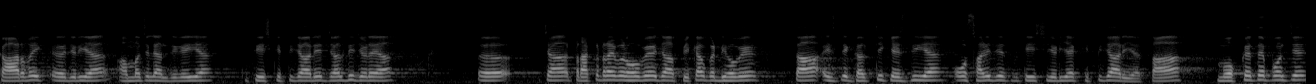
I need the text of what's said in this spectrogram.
ਕਾਰਵਾਈ ਜਿਹੜੀ ਆ ਅਮਲ ਚ ਲਿਆਂਦੀ ਗਈ ਆ, ਤਫਤੀਸ਼ ਕੀਤੀ ਜਾ ਰਹੀ ਹੈ। ਜਲਦੀ ਜਿਹੜੇ ਆ ਚਾਹ ਟਰੱਕ ਡਰਾਈਵਰ ਹੋਵੇ ਜਾਂ ਪਿਕਅਪ ਗੱਡੀ ਹੋਵੇ, ਤਾਂ ਇਸ ਦੀ ਗਲਤੀ ਕਿਸ ਦੀ ਹੈ? ਉਹ ਸਾਰੀ ਦੀ ਤਫਤੀਸ਼ ਜਿਹੜੀ ਹੈ ਕੀਤੀ ਜਾ ਰਹੀ ਹੈ। ਤਾਂ ਮੌਕੇ ਤੇ ਪਹੁੰਚੇ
